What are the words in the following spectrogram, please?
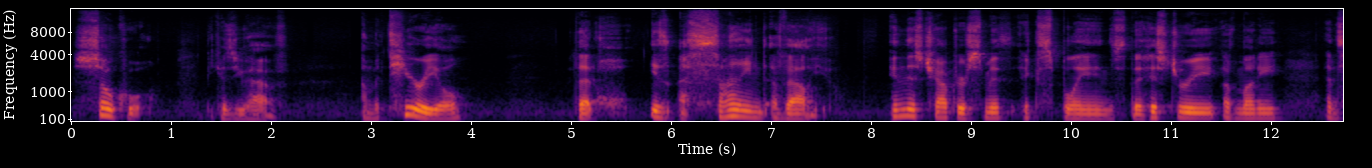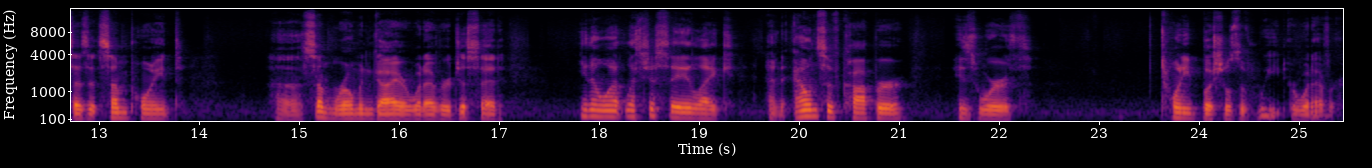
so cool because you have a material that is assigned a value. In this chapter, Smith explains the history of money and says at some point, uh, some Roman guy or whatever just said, you know what, let's just say like an ounce of copper is worth 20 bushels of wheat or whatever.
